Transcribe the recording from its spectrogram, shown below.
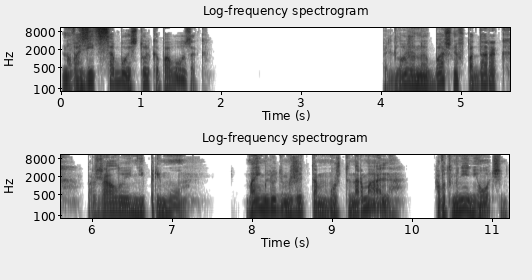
Но возить с собой столько повозок... Предложенную башню в подарок, пожалуй, не приму. Моим людям жить там, может, и нормально, а вот мне не очень.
